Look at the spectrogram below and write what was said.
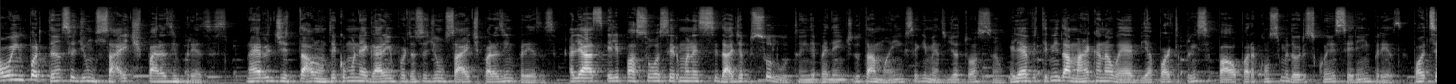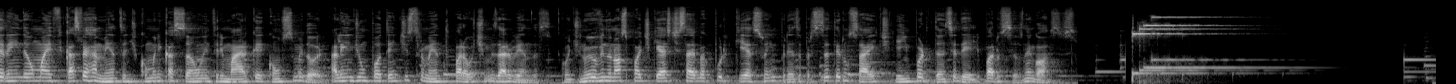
Qual a importância de um site para as empresas? Na era digital, não tem como negar a importância de um site para as empresas. Aliás, ele passou a ser uma necessidade absoluta, independente do tamanho e segmento de atuação. Ele é a vitrine da marca na web e a porta principal para consumidores conhecerem a empresa. Pode ser ainda uma eficaz ferramenta de comunicação entre marca e consumidor, além de um potente instrumento para otimizar vendas. Continue ouvindo nosso podcast e saiba por que a sua empresa precisa ter um site e a importância dele para os seus negócios.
